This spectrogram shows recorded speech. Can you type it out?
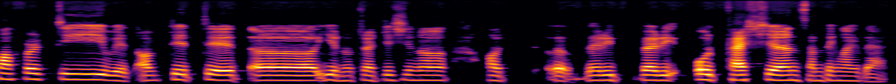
poverty, with outdated, uh, you know, traditional or uh, very, very old fashioned, something like that.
